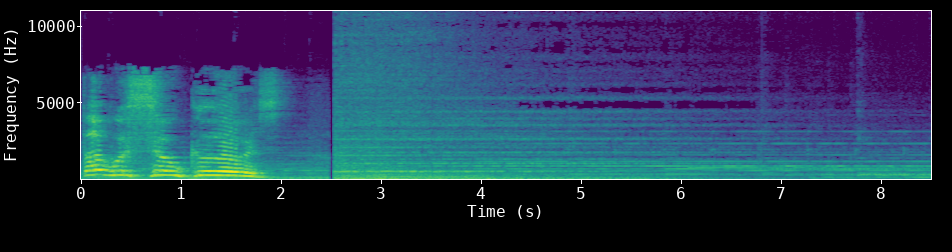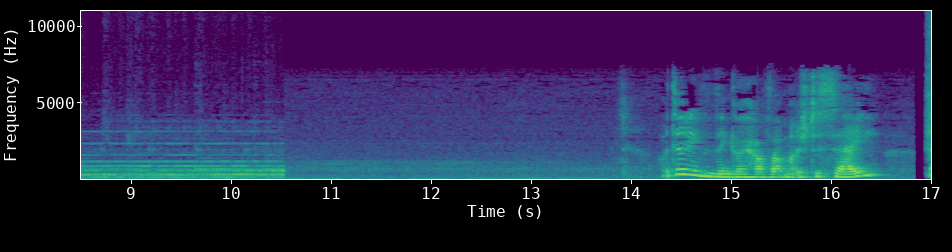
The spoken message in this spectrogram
That was so good! Think I have that much to say.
